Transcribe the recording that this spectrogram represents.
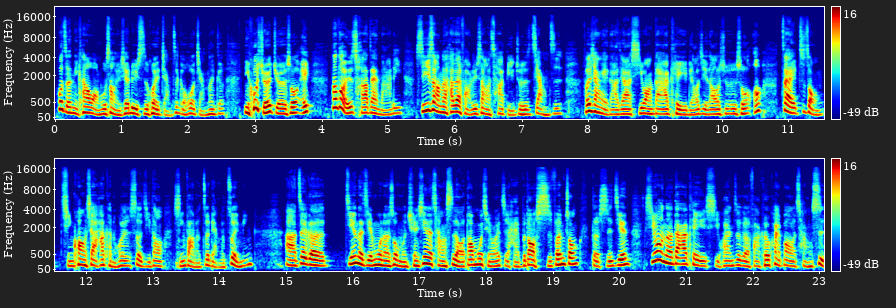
或者你看到网络上有些律师会讲这个或讲那个，你或许会觉得说，诶，那到底是差在哪里？实际上呢，他在法律上的差别就是这样子，分享给大家，希望大家可以了解到，就是说，哦，在这种情况下，他可能会涉及到刑法的这两个罪名啊，这个。今天的节目呢，是我们全新的尝试哦。到目前为止还不到十分钟的时间，希望呢大家可以喜欢这个法科快报的尝试，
